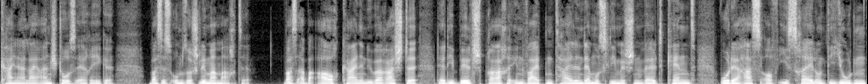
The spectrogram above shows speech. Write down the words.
keinerlei Anstoß errege, was es umso schlimmer machte. Was aber auch keinen überraschte, der die Bildsprache in weiten Teilen der muslimischen Welt kennt, wo der Hass auf Israel und die Juden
